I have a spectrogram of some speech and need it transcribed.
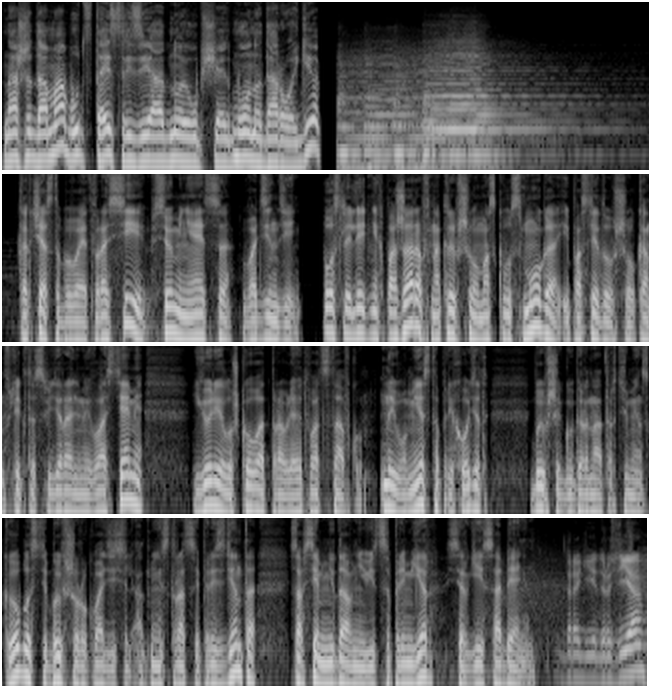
наши дома будут стоять среди одной общей монодороги. Как часто бывает в России, все меняется в один день. После летних пожаров, накрывшего Москву смога и последовавшего конфликта с федеральными властями, Юрия Лужкова отправляют в отставку. На его место приходит бывший губернатор Тюменской области, бывший руководитель администрации президента, совсем недавний вице-премьер Сергей Собянин. Дорогие друзья,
